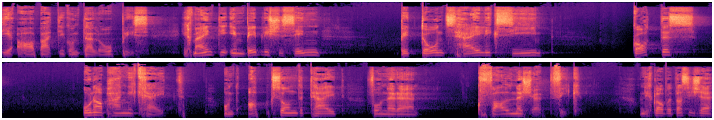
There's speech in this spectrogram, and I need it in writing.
die Anbetung und der Lobpreis. Ich meinte, im biblischen Sinn betont das Heiligsein Gottes Unabhängigkeit und Abgesondertheit von einer gefallenen Schöpfung. Und ich glaube, das ist ein,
